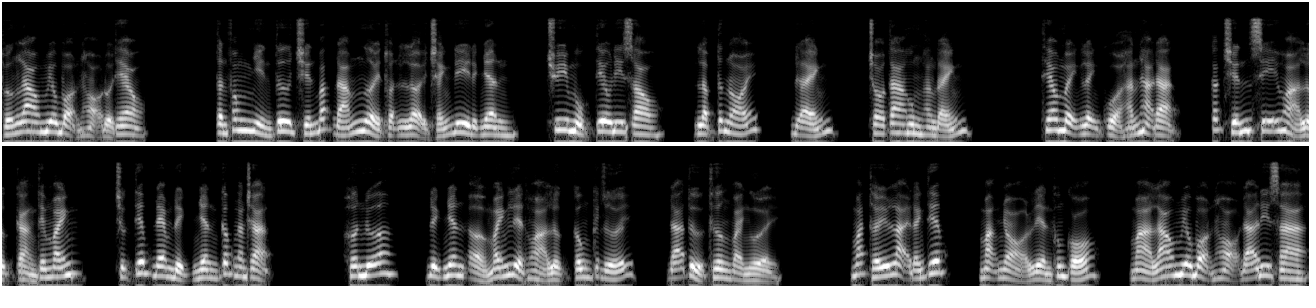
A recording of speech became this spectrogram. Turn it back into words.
hướng lao miêu bọn họ đuổi theo. Tần Phong nhìn tư chiến Bắc đám người thuận lợi tránh đi địch nhân, truy mục tiêu đi sau, lập tức nói, đánh, cho ta hung hăng đánh. Theo mệnh lệnh của hắn hạ đạt, các chiến sĩ hỏa lực càng thêm mãnh, trực tiếp đem địch nhân cấp ngăn chặn. Hơn nữa, địch nhân ở mãnh liệt hỏa lực công kích dưới, đã tử thương vài người. Mắt thấy lại đánh tiếp, mạng nhỏ liền không có, mà lão miêu bọn họ đã đi xa,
